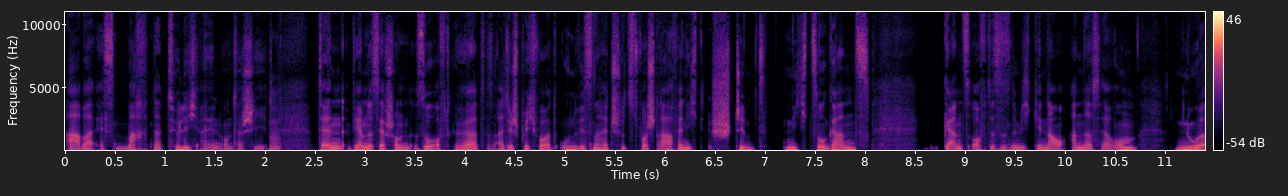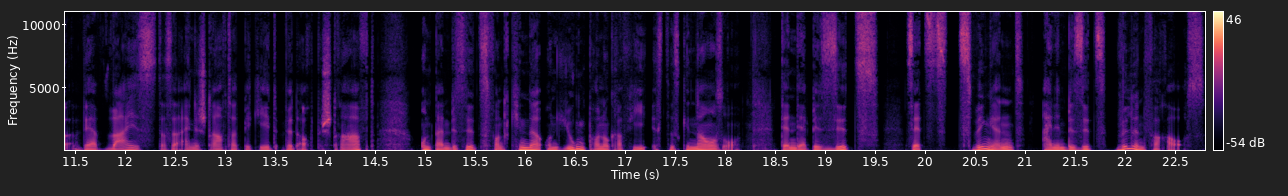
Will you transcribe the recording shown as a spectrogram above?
Aber es macht natürlich einen Unterschied. Mhm. Denn wir haben das ja schon so oft gehört, das alte Sprichwort Unwissenheit schützt vor Strafe nicht, stimmt nicht so ganz. Ganz oft ist es nämlich genau andersherum. Nur wer weiß, dass er eine Straftat begeht, wird auch bestraft. Und beim Besitz von Kinder- und Jugendpornografie ist es genauso. Denn der Besitz setzt zwingend einen Besitzwillen voraus.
